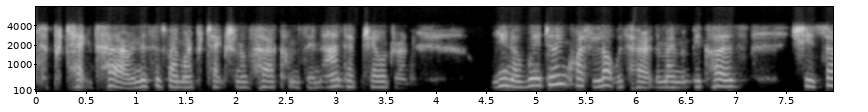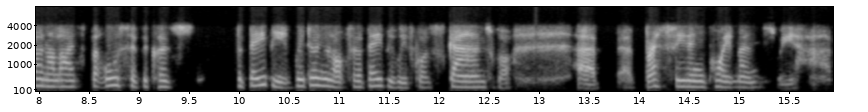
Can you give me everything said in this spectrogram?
to protect her. And this is where my protection of her comes in and her children. You know, we're doing quite a lot with her at the moment because she's so in our lives, but also because the baby, we're doing a lot for the baby. We've got scans, we've got uh, uh, breastfeeding appointments, we have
